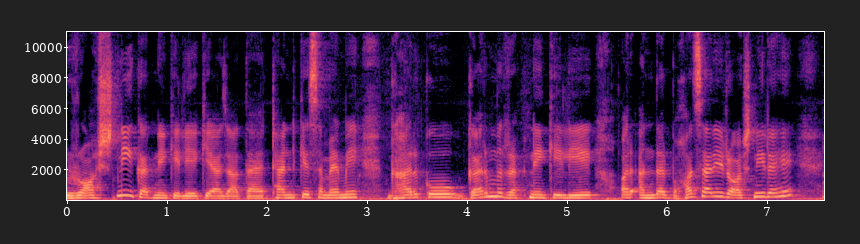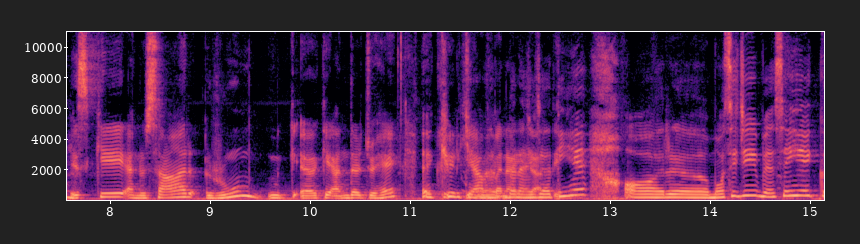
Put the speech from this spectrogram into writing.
रोशनी करने के लिए किया जाता है। ठंड के समय में घर को गर्म रखने के लिए और अंदर बहुत सारी रोशनी रहे इसके अनुसार रूम के अंदर जो है खिड़कियाँ बनाई जाती जाती हैं। और मौसी जी वैसे ही एक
